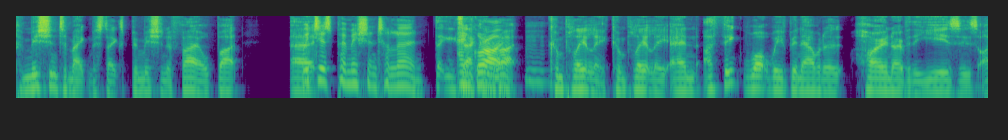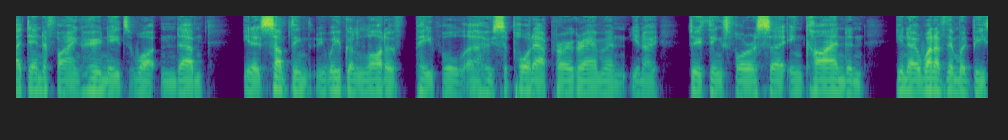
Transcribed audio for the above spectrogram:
permission to make mistakes, permission to fail, but uh, which is permission to learn Th- and Exactly grow. right. Mm. Completely, completely. And I think what we've been able to hone over the years is identifying who needs what. And, um, you know, something we've got a lot of people uh, who support our program and, you know, do things for us uh, in kind. And, you know, one of them would be,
